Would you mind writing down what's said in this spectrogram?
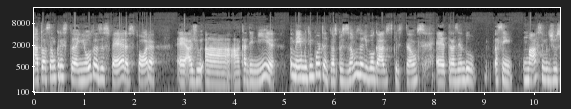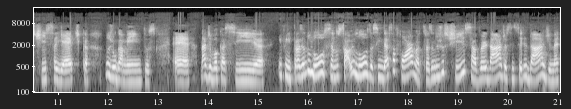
a atuação cristã em outras esferas, fora é, a, a, a, academia, também é muito importante. Nós precisamos de advogados cristãos é, trazendo, assim, o máximo de justiça e ética nos julgamentos, é, na advocacia, enfim, trazendo luz, sendo sal e luz, assim, dessa forma, trazendo justiça, a verdade, a sinceridade, né,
